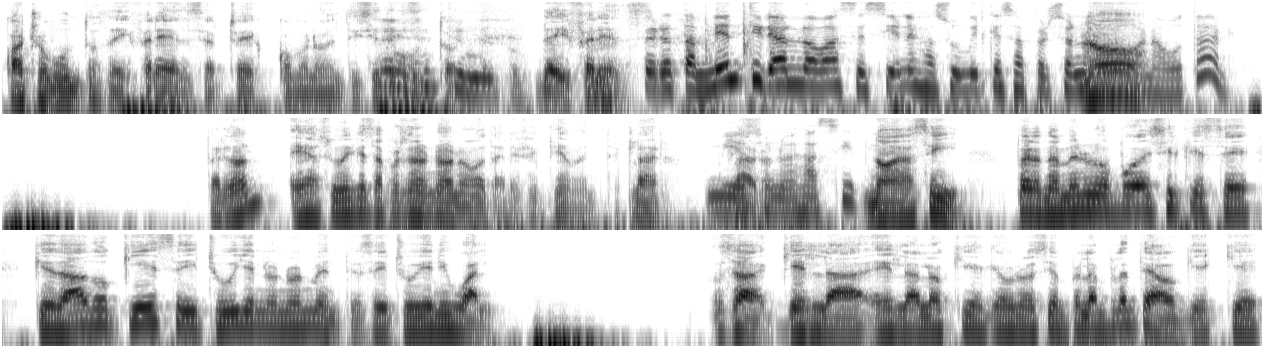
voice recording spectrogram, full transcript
4 puntos de diferencia, 3,97 Sí, se puntos de diferencia. Pero también tirarlo a base 100 es asumir que esas personas no, No. van a votar. Perdón, es asumir que esas personas no van a votar, efectivamente, claro. Y claro. eso no es así. No es así. Pero también uno puede decir que se, que dado que se distribuyen normalmente, se distribuyen igual. O sea, que es la, es la lógica que uno siempre le han planteado, que es que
